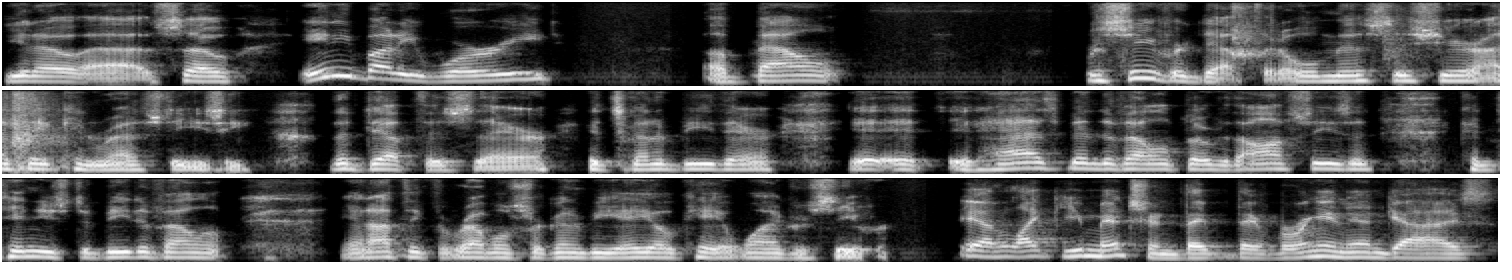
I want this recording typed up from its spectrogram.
you know, uh, so anybody worried about receiver depth at Ole Miss this year, I think can rest easy. The depth is there. It's going to be there. It, it, it has been developed over the offseason, continues to be developed. And I think the Rebels are going to be A-OK at wide receiver. Yeah, like you mentioned, they, they're bringing in guys.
